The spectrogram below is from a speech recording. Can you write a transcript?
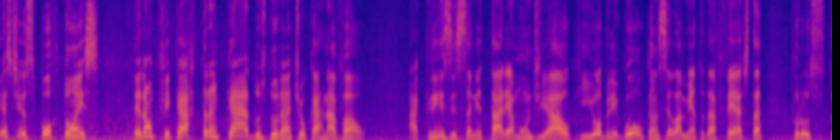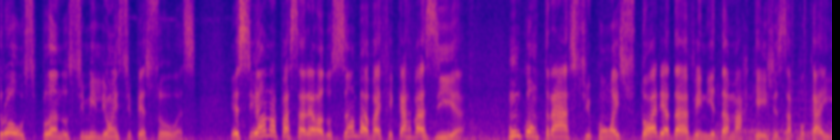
estes portões terão que ficar trancados durante o carnaval. A crise sanitária mundial que obrigou o cancelamento da festa frustrou os planos de milhões de pessoas. Esse ano a passarela do samba vai ficar vazia. Um contraste com a história da Avenida Marquês de Sapucaí.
